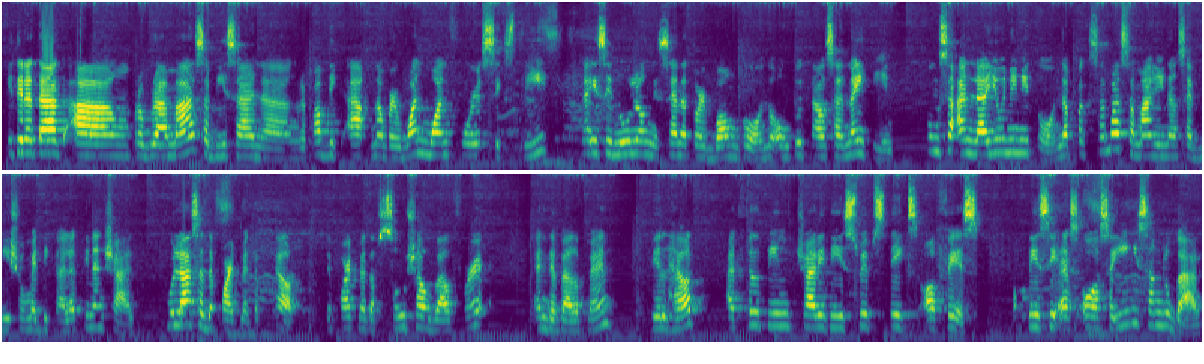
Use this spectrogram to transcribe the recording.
Itinatag ang programa sa bisa ng Republic Act No. 11463 na isinulong ni Senator Bongo noong 2019 kung saan layunin nito na pagsamasamahin ng serbisyong medikal at pinansyal mula sa Department of Health, Department of Social Welfare and Development, PhilHealth at Philippine Charity Sweepstakes Office o PCSO sa iisang lugar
